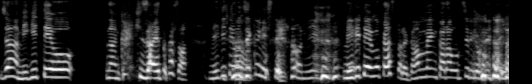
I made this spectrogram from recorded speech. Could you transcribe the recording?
じゃあ右手をなんか膝へとかさ右手を軸にしてるのに、右手動かしたら顔面から落ちるよねっていうよ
